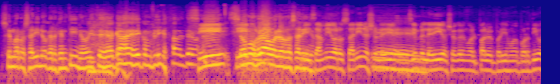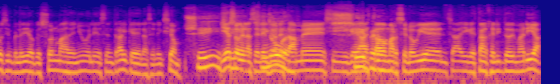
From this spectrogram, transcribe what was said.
soy más rosarino que argentino, ¿viste? Acá es complicado el tema. Sí, sí. Somos bravos los rosarinos. Mis amigos rosarinos, yo eh, siempre le digo, yo que vengo del palo del periodismo deportivo, siempre le digo que son más de Newell y de Central que de la selección. Sí, Y eso que en la selección está Messi, que ha estado Marcelo Bielsa y que está Angelito Di María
